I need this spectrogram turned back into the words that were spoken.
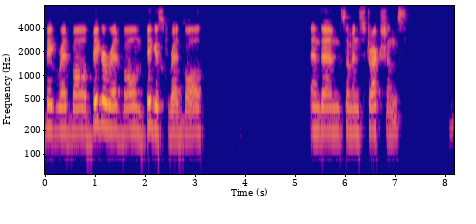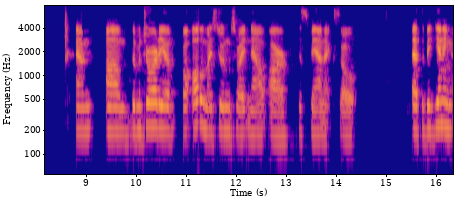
Big red ball, bigger red ball, and biggest red ball. And then some instructions. And um, the majority of, well, all of my students right now are Hispanic, so at the beginning,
